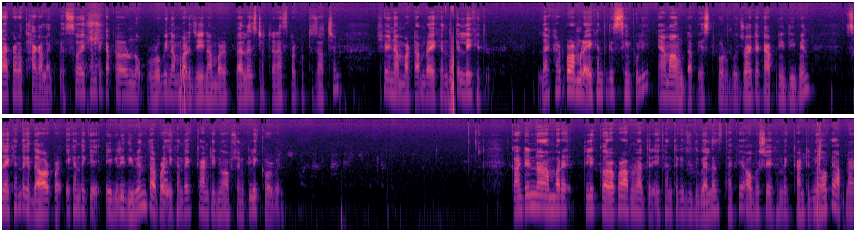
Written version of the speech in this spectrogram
টাকাটা থাকা লাগবে। সো এখান থেকে আপনারা রবি নাম্বার যেই নাম্বারে ব্যালেন্সটা ট্রান্সফার করতে চাচ্ছেন, সেই নাম্বারটা আমরা এখান থেকে লিখে দিব। লেখার পর আমরা এখান থেকে সিম্পলি অ্যামাউন্টটা পেস্ট করব। জয় টাকা আপনি দিবেন। সো এখান থেকে দেওয়ার পর এখান থেকে এগ্রি দিবেন, তারপর এখান থেকে কন্টিনিউ অপশন ক্লিক করবেন। কন্টিনিউ নাম্বারে ক্লিক করার পর আপনাদের এখান থেকে যদি ব্যালেন্স থাকে, অবশ্যই এখান থেকে কন্টিনিউ হবে। আপনার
